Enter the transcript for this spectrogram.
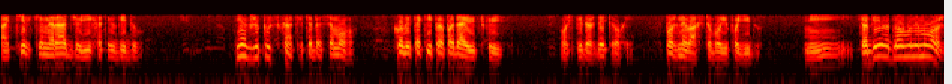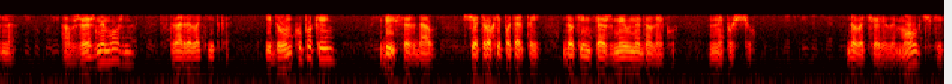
а тільки не раджу їхати в біду. Як же пускати тебе самого, коли такі пропадають скрізь? Ось підожди трохи. По жнивах з тобою поїду. Ні, тобі одному не можна. А вже ж не можна, ствердила тітка. І думку покинь. Більше ждав. Ще трохи потерпи. До кінця жнив недалеко. Не пущу. довечеряли мовчки.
